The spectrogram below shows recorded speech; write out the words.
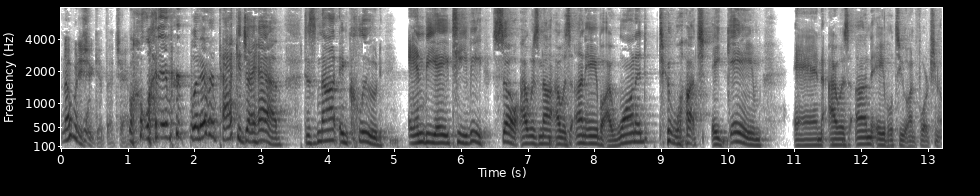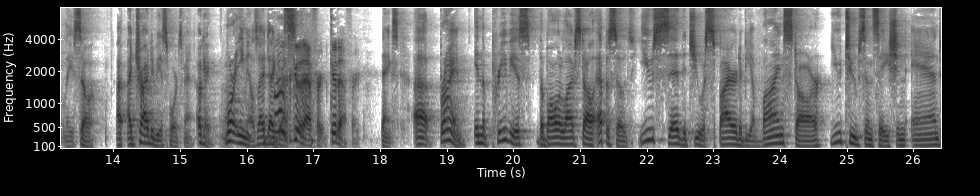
nobody should get that channel. Whatever, whatever package I have does not include NBA TV. So I was not, I was unable. I wanted to watch a game and I was unable to, unfortunately. So I, I tried to be a sports fan. Okay, more emails. I digress. That's good effort. Good effort. Thanks. Uh, Brian, in the previous The Baller Lifestyle episodes, you said that you aspire to be a Vine star, YouTube sensation, and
